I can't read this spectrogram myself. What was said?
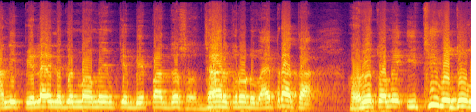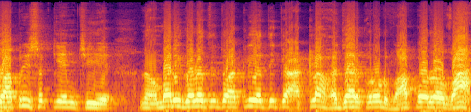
આની પહેલાય લગ્નમાં અમે એમ કે બે પાંચ દસ હજાર કરોડ વાપર્યા હતા. હવે તો અમે ઈથી વધુ વાપરી શકીએ એમ છીએ. અને અમારી ગણતરી તો આટલી હતી કે આટલા હજાર કરોડ વાપરવા.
